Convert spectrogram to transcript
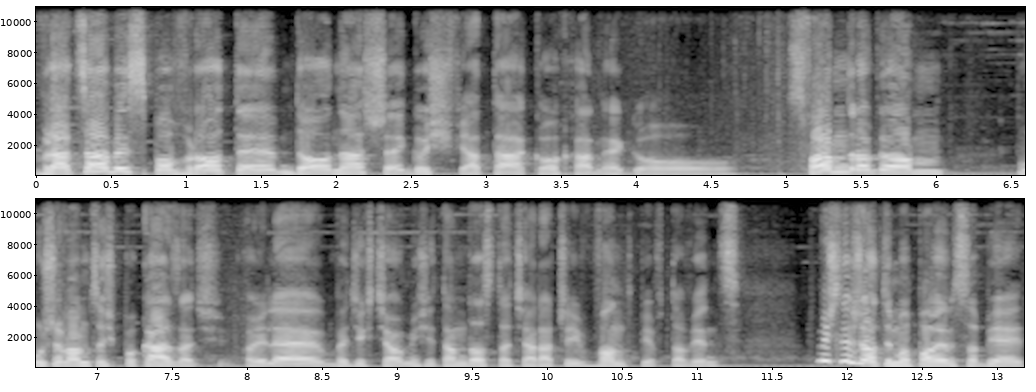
Wracamy z powrotem do naszego świata kochanego. Swoją drogą muszę wam coś pokazać, o ile będzie chciało mi się tam dostać, a raczej wątpię w to, więc myślę, że o tym opowiem sobie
